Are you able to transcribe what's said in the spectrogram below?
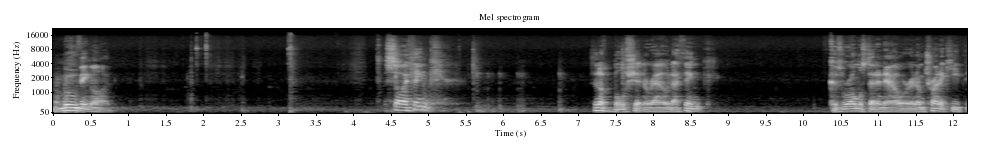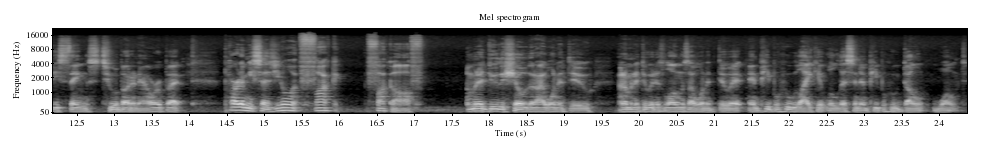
moving on. So I think enough bullshitting around. I think because we're almost at an hour, and I'm trying to keep these things to about an hour. But part of me says, you know what? Fuck, fuck off. I'm gonna do the show that I want to do, and I'm gonna do it as long as I want to do it. And people who like it will listen, and people who don't won't.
